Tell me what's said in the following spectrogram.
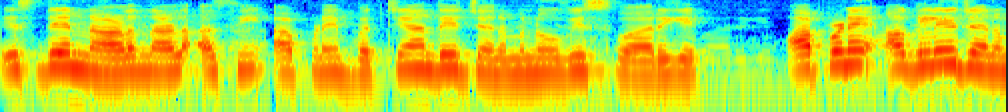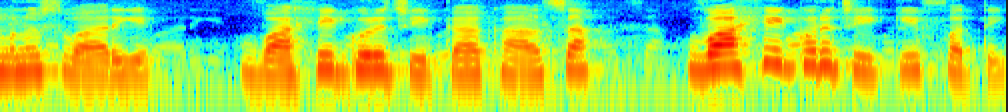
ਇਸ ਦੇ ਨਾਲ ਨਾਲ ਅਸੀਂ ਆਪਣੇ ਬੱਚਿਆਂ ਦੇ ਜਨਮ ਨੂੰ ਵੀ ਸਵਾਰੀਏ। ਆਪਣੇ ਅਗਲੇ ਜਨਮ ਨੂੰ ਸਵਾਰੀਏ। ਵਾਹਿਗੁਰੂ ਜੀ ਕਾ ਖਾਲਸਾ। ਵਾਹਿਗੁਰੂ ਜੀ ਕੀ ਫਤਿਹ।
